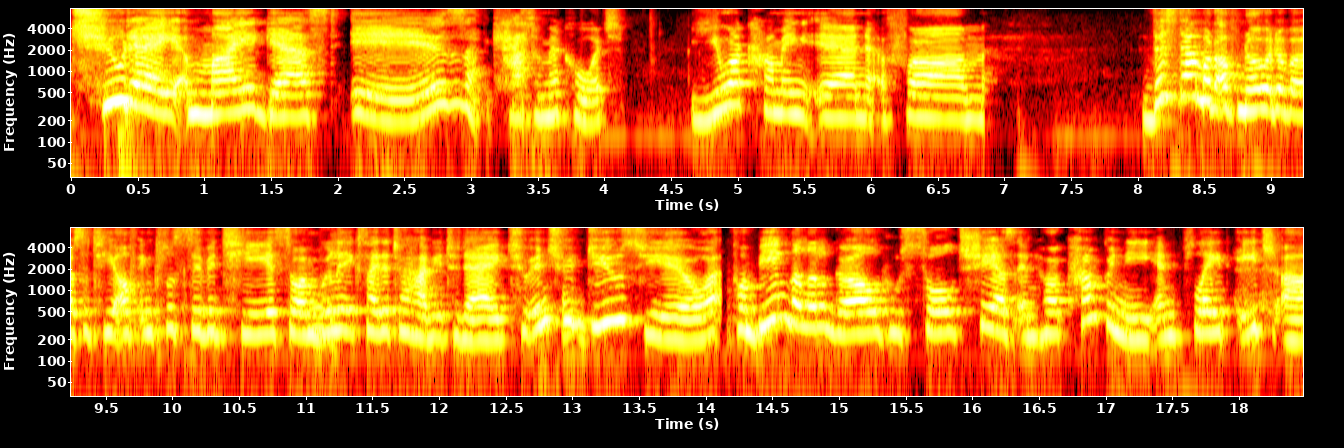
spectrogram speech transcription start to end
today, my guest is Katherine McCord. You are coming in from this standpoint of neurodiversity, of inclusivity. So I'm really excited to have you today to introduce you from being the little girl who sold shares in her company and played HR.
